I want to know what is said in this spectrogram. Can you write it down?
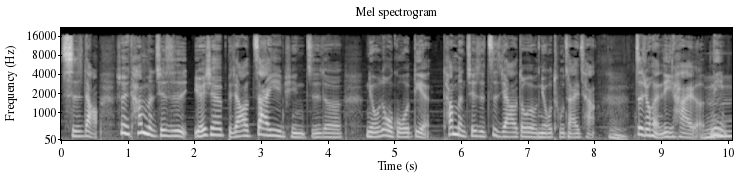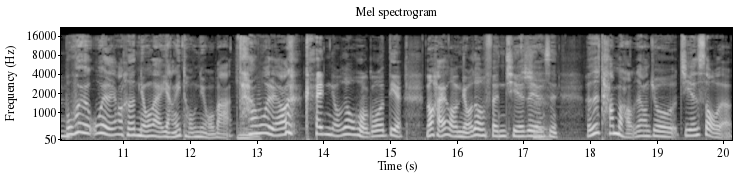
吃到，所以他们其实有一些比较在意品质的牛肉锅店，他们其实自家都有牛屠宰场，嗯，这就很厉害了。嗯、你不会为了要喝牛奶养一头牛吧？嗯、他为了要开牛肉火锅店，然后还有牛肉分切这件事，是可是他们好像就接受了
